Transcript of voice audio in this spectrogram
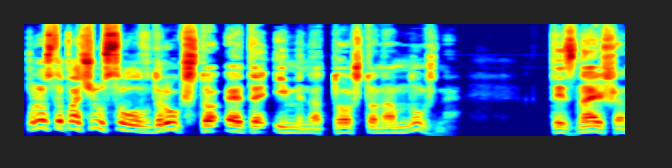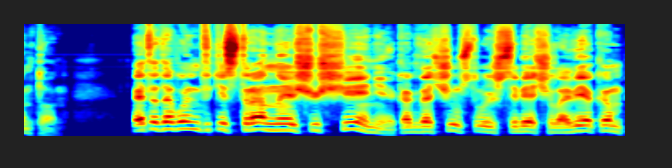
«Просто почувствовал вдруг, что это именно то, что нам нужно. Ты знаешь, Антон, это довольно-таки странное ощущение, когда чувствуешь себя человеком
